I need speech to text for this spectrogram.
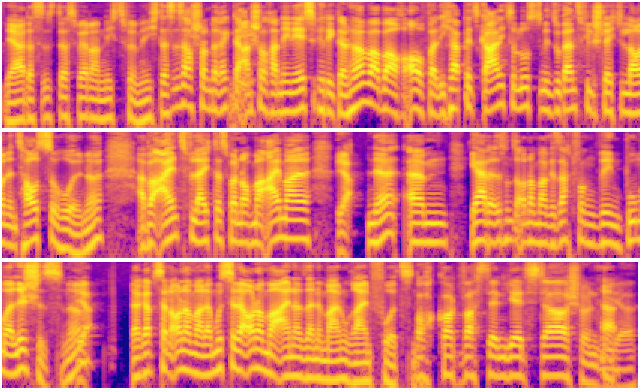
Ja, das ist, das wäre dann nichts für mich. Das ist auch schon direkt der Anschluss an die nächste Kritik. Dann hören wir aber auch auf, weil ich habe jetzt gar nicht so Lust, mir so ganz viel schlechte Laune ins Haus zu holen, ne? Aber eins vielleicht, dass wir noch mal einmal, Ja. ne? Ähm, ja, da ist uns auch noch mal gesagt von wegen Boomerlicious, ne? Ja. Da gab's dann auch noch mal, da musste da auch noch mal einer seine Meinung reinfurzen. Och Gott, was denn jetzt da schon Ja. wieder?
